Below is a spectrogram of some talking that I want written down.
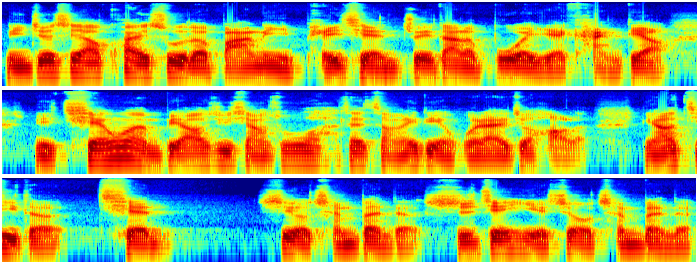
你就是要快速的把你赔钱最大的部位给砍掉。你千万不要去想说哇，再涨一点回来就好了。你要记得，钱是有成本的，时间也是有成本的。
